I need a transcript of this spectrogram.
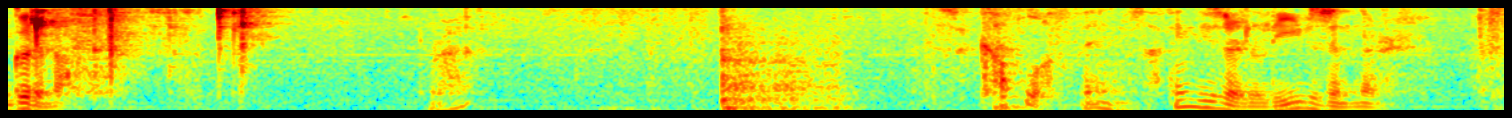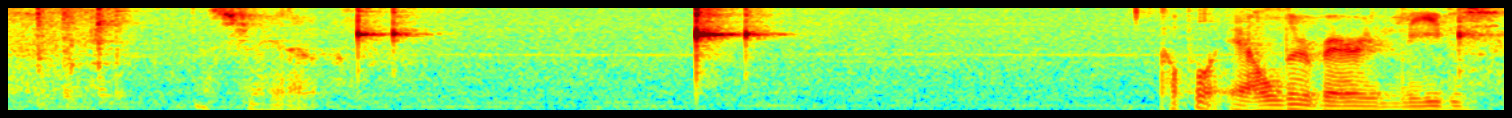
good enough, right? There's a couple of things. I think these are leaves in there. Let's check it out. A couple of elderberry leaves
